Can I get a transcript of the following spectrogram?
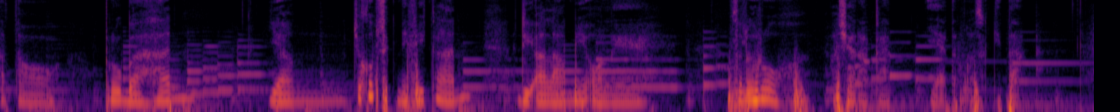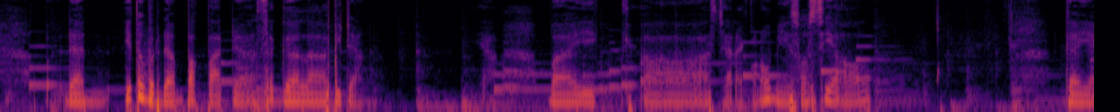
atau perubahan yang cukup signifikan dialami oleh seluruh masyarakat ya termasuk kita dan itu berdampak pada segala bidang baik uh, secara ekonomi, sosial, gaya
